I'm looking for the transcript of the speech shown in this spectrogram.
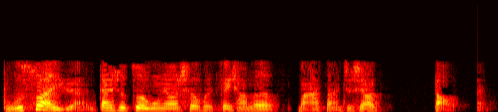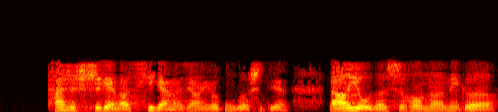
不算远，但是坐公交车会非常的麻烦，就是要倒。它是十点到七点的这样一个工作时间，然后有的时候呢，那个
